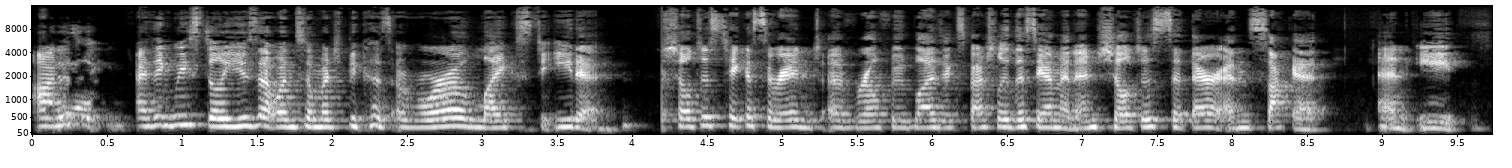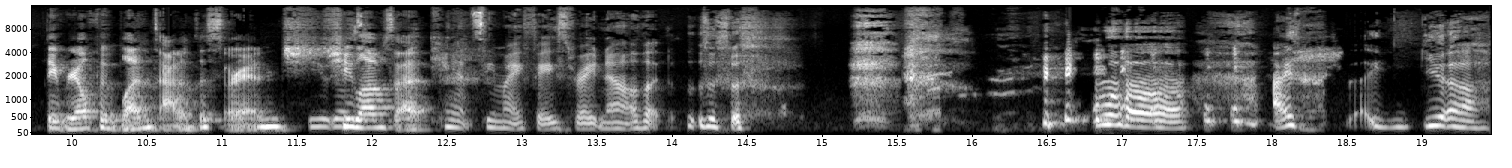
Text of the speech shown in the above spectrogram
Honestly, I think we still use that one so much because Aurora likes to eat it. She'll just take a syringe of real food blends, especially the salmon, and she'll just sit there and suck it and eat the real food blends out of the syringe. She loves it. Can't see my face right now, but I yeah,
